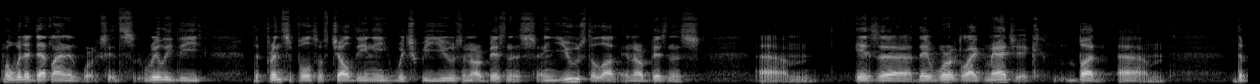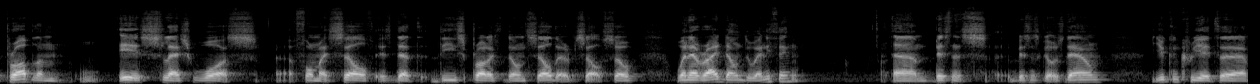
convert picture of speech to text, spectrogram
But with a deadline it works. It's really the the principles of cialdini which we use in our business and used a lot in our business um, is uh, they work like magic but um, the problem is slash was uh, for myself is that these products don't sell themselves so whenever I don't do anything, um, business business goes down. You can create uh,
